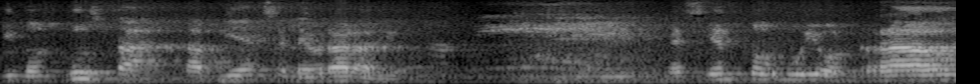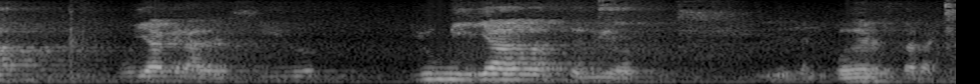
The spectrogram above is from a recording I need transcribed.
y nos gusta también celebrar a Dios. Y me siento muy honrado, muy agradecido y humillado ante Dios de poder estar aquí.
